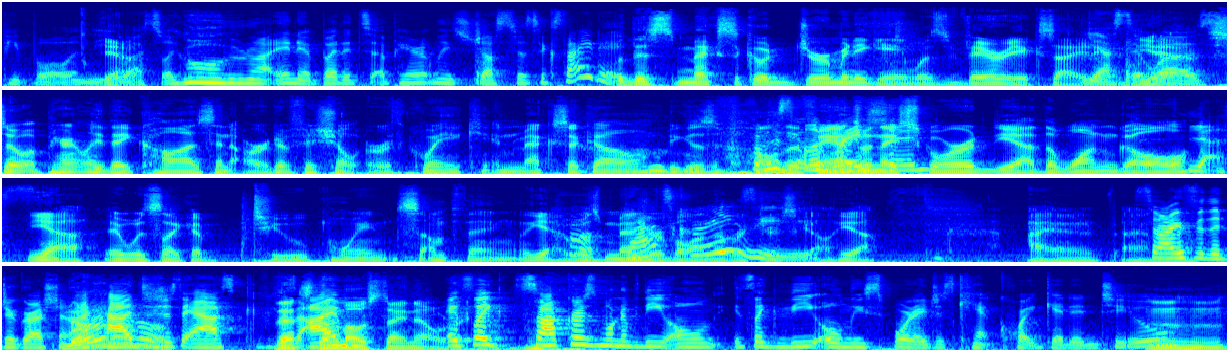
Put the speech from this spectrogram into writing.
people in the Yeah. U.S. are like, oh, they're not in it, but it's apparently it's just as exciting. But this Mexico Germany game was very exciting. Yes, it yeah. was. So apparently they caused an artificial earthquake in Mexico because of all the the fans when they scored. Yeah, the one goal. Yes. Yeah, it was like a two point something. Yeah, it was Huh, measurable on the Richter scale. Yeah. I, I Sorry for the digression. No, I no, had no. to just ask. That's the I'm- most I know It's right like soccer is one of the only. It's like the only sport I just can't quite get into, Mhm.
